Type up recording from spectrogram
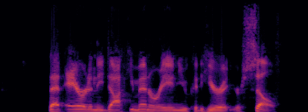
that aired in the documentary, and you could hear it yourself.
